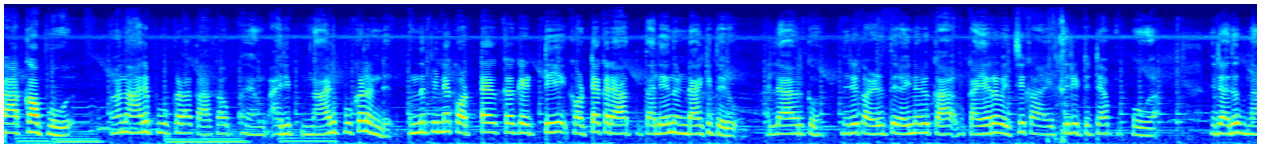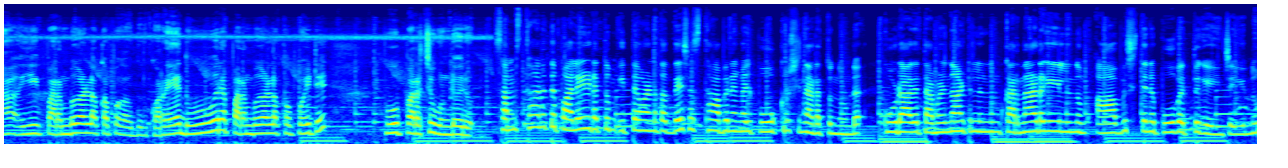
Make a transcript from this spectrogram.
കാക്കാപ്പൂവ്. അങ്ങനെ നാല് പൂക്കളെ കാക്ക അരി നാല് പൂക്കളുണ്ട്. ഇന്ന് പിന്നെ കൊട്ടയൊക്കെ കെട്ടി കൊട്ടയൊക്കെ രാ തലേന്ന് ഉണ്ടാക്കി തരും. എല്ലാവർക്കും. എന്നിട്ട് കഴുത്തിൽ അതിനൊരു കയറ് വെച്ച് കയത്തിലിട്ടിട്ടാണ് പോവുക. എന്നിട്ട് അത് ഈ പറമ്പുകളിലൊക്കെ കുറേ ദൂരെ പറമ്പുകളിലൊക്കെ പോയിട്ട് പൂ പറിച്ചു കൊണ്ടുവരും. സംസ്ഥാനത്ത് പലയിടത്തും ഇത്തവണ തദ്ദേശ സ്ഥാപനങ്ങൾ പൂക്കൃഷി നടത്തുന്നുണ്ട്. കൂടാതെ തമിഴ്നാട്ടിൽ നിന്നും കർണാടകയിൽ നിന്നും ആവശ്യത്തിന് പൂവെത്തുകയും ചെയ്യുന്നു.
